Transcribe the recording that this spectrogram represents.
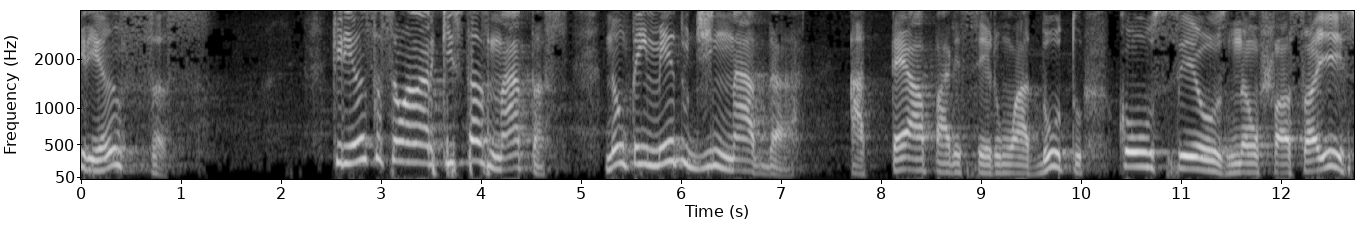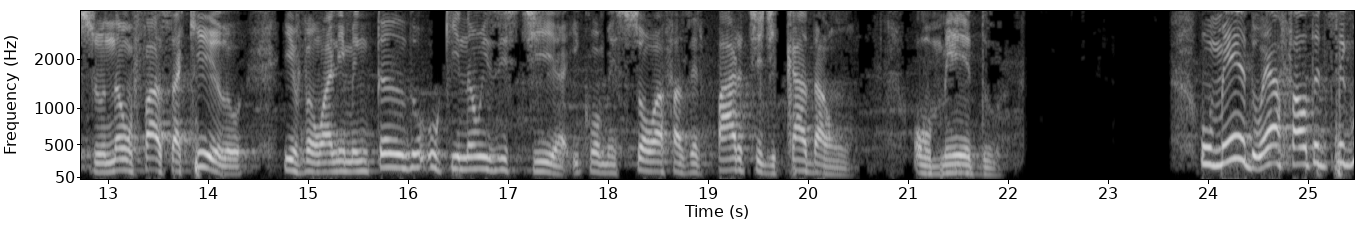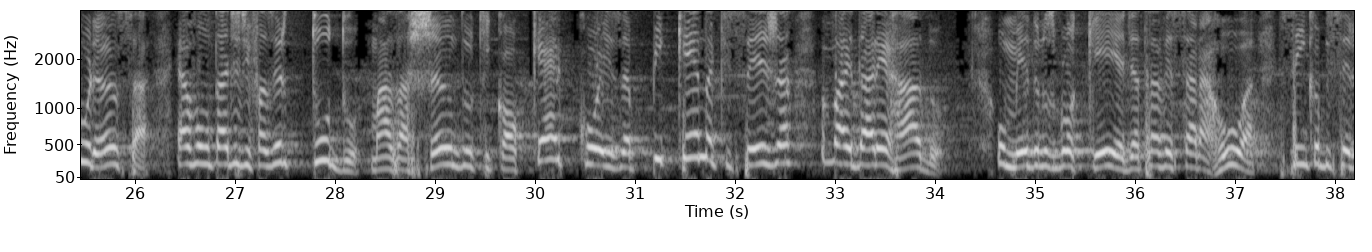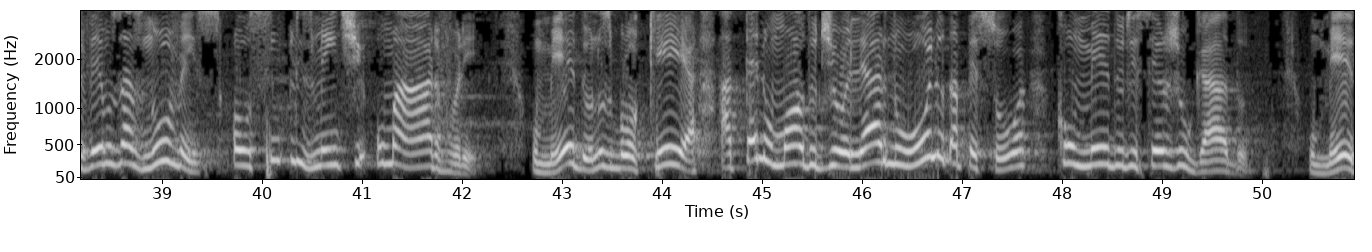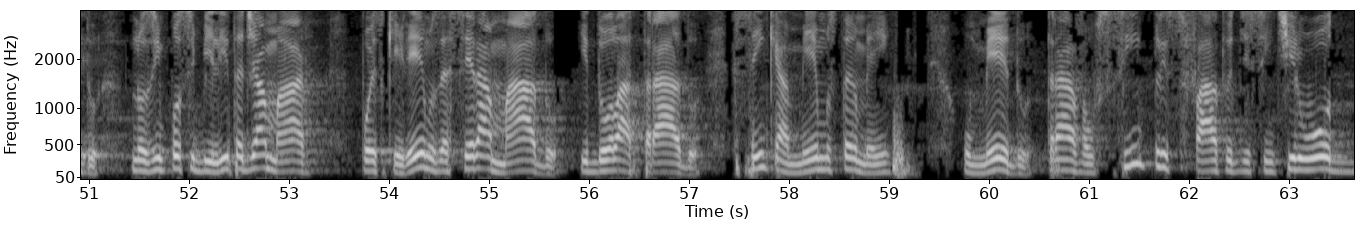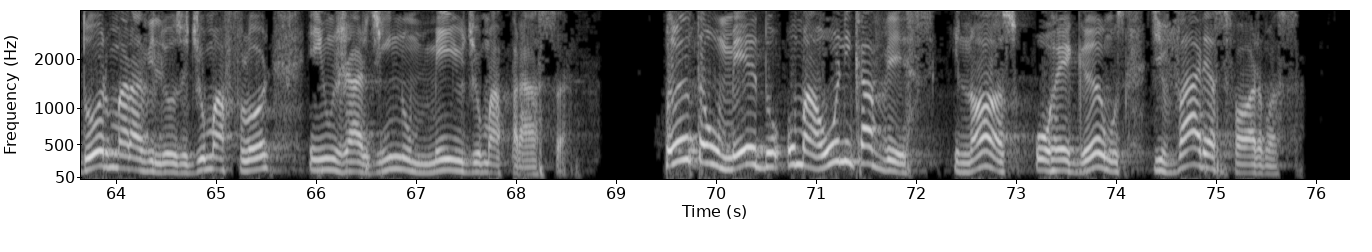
crianças. Crianças são anarquistas natas, não têm medo de nada, até aparecer um adulto com os seus não faça isso, não faça aquilo, e vão alimentando o que não existia e começou a fazer parte de cada um. O medo. O medo é a falta de segurança, é a vontade de fazer tudo, mas achando que qualquer coisa pequena que seja vai dar errado. O medo nos bloqueia de atravessar a rua sem que observemos as nuvens ou simplesmente uma árvore. O medo nos bloqueia até no modo de olhar no olho da pessoa com medo de ser julgado. O medo nos impossibilita de amar, pois queremos é ser amado, idolatrado, sem que amemos também. O medo trava o simples fato de sentir o odor maravilhoso de uma flor em um jardim no meio de uma praça. Plantam o medo uma única vez e nós o regamos de várias formas.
